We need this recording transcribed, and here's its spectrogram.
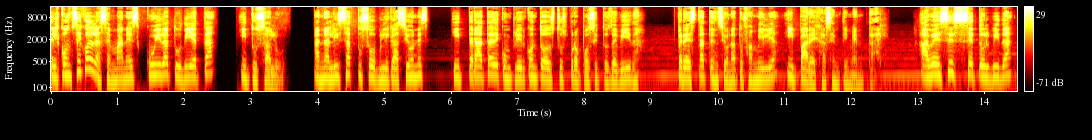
El consejo de la semana es cuida tu dieta y tu salud. Analiza tus obligaciones y trata de cumplir con todos tus propósitos de vida. Presta atención a tu familia y pareja sentimental. A veces se te olvida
